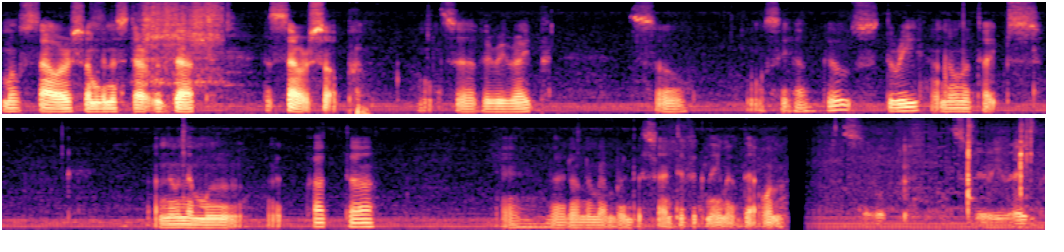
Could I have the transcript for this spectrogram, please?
most sour so I'm gonna start with that the soursop it's uh, very ripe so we'll see how it goes. Three Annona types. Annona muricata and I don't remember the scientific name of that one. So it's very ripe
